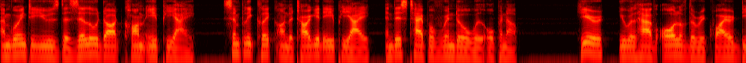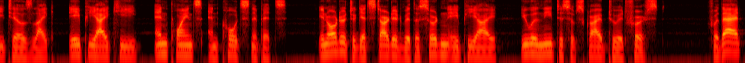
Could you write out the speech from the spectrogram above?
I'm going to use the Zillow.com API. Simply click on the target API and this type of window will open up. Here, you will have all of the required details like API key, endpoints, and code snippets. In order to get started with a certain API, you will need to subscribe to it first. For that,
